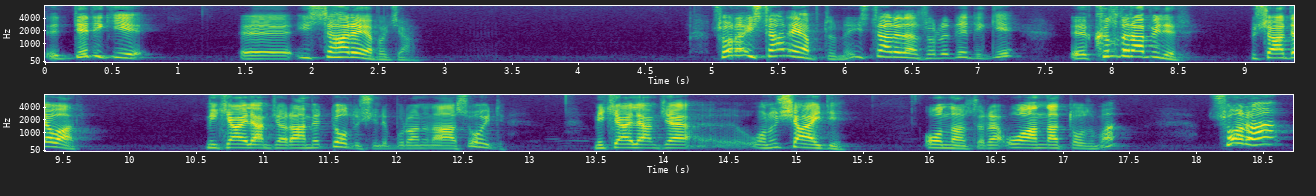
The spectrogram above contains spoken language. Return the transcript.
e, dedi ki e, istihare yapacağım. Sonra istihare yaptığını, istihareden sonra dedi ki e, kıldırabilir. Müsaade var. Mikail amca rahmetli oldu şimdi. Buranın ağası oydu. Mikail amca e, onun şahidi. Ondan sonra o anlattı o zaman. Sonra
